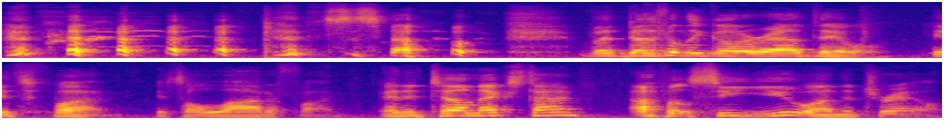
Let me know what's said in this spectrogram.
so, but definitely go to roundtable. It's fun. It's a lot of fun. And until next time, I will see you on the trail.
